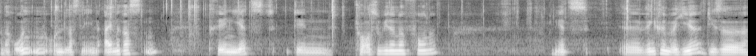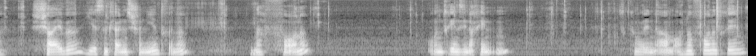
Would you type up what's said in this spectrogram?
nach unten und lassen ihn einrasten. Drehen jetzt den Torso wieder nach vorne. Und jetzt äh, winkeln wir hier diese Scheibe, hier ist ein kleines Scharnier drin, nach vorne und drehen sie nach hinten. Können wir den Arm auch nach vorne drehen.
